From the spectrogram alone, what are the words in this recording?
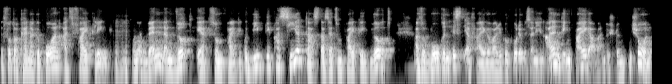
Es wird doch keiner geboren als Feigling, mhm. sondern wenn, dann wird er zum Feigling. Und wie, wie passiert das, dass er zum Feigling wird? Also worin ist er feige? Weil Lycopodium ist ja nicht in allen Dingen feige, aber in bestimmten schon.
